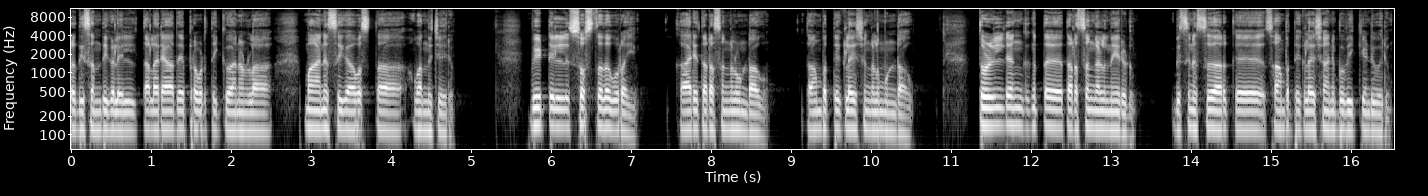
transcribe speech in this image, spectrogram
പ്രതിസന്ധികളിൽ തളരാതെ പ്രവർത്തിക്കുവാനുള്ള മാനസികാവസ്ഥ വന്നു ചേരും. വീട്ടിൽ സ്വസ്ഥത കുറയും. കാര്യതടസ്സങ്ങളുണ്ടാകും ദാമ്പത്യ ക്ലേശങ്ങളും ഉണ്ടാകും. തൊഴിൽ രംഗത്ത് തടസ്സങ്ങൾ നേരിടും. ബിസിനസ്സുകാർക്ക് സാമ്പത്തിക ക്ലേശം അനുഭവിക്കേണ്ടി വരും.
